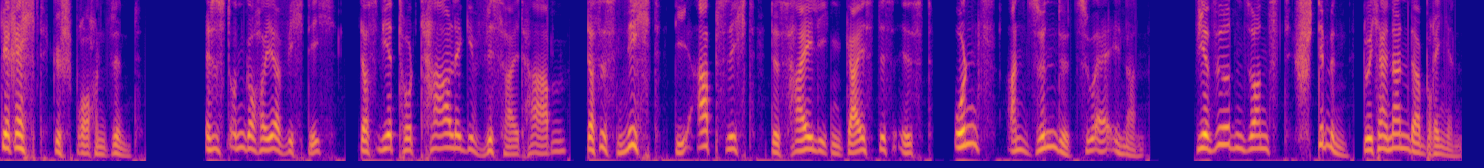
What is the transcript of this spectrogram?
gerecht gesprochen sind. Es ist ungeheuer wichtig, dass wir totale Gewissheit haben, dass es nicht die Absicht des Heiligen Geistes ist, uns an Sünde zu erinnern. Wir würden sonst Stimmen durcheinander bringen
